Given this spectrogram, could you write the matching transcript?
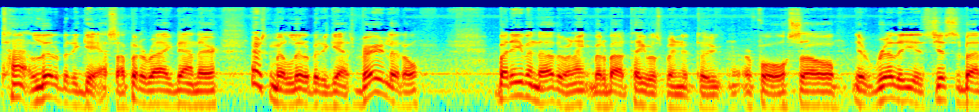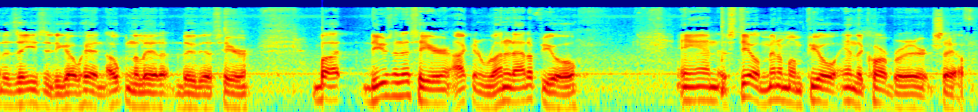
tiny, little bit of gas. I put a rag down there. There's going to be a little bit of gas, very little. But even the other one ain't but about a tablespoon or two or full. So it really is just about as easy to go ahead and open the lid up and do this here. But using this here, I can run it out of fuel and still minimum fuel in the carburetor itself.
